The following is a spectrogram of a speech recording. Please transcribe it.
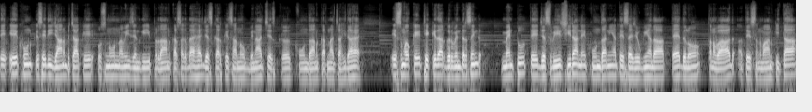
ਤੇ ਇਹ ਖੂਨ ਕਿਸੇ ਦੀ ਜਾਨ ਬਚਾ ਕੇ ਉਸ ਨੂੰ ਨਵੀਂ ਜ਼ਿੰਦਗੀ ਪ੍ਰਦਾਨ ਕਰ ਸਕਦਾ ਹੈ, ਜਿਸ ਕਰਕੇ ਸਾਨੂੰ ਬਿਨਾਂ ਝਿਜਕ ਖੂਨਦਾਨ ਕਰਨਾ ਚਾਹੀਦਾ ਹੈ। ਇਸ ਮੌਕੇ ਠੇਕੇਦਾਰ ਗੁਰਵਿੰਦਰ ਸਿੰਘ, ਮੈਂਟੂ ਤੇ ਜਸਵੀਰ ਸ਼ੀਰਾ ਨੇ ਖੂਨਦਾਨੀਆਂ ਤੇ ਸਹਿਯੋਗੀਆਂ ਦਾ ਤਹਿ ਦਿਲੋਂ ਧੰਨਵਾਦ ਅਤੇ ਸਨਮਾਨ ਕੀਤਾ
